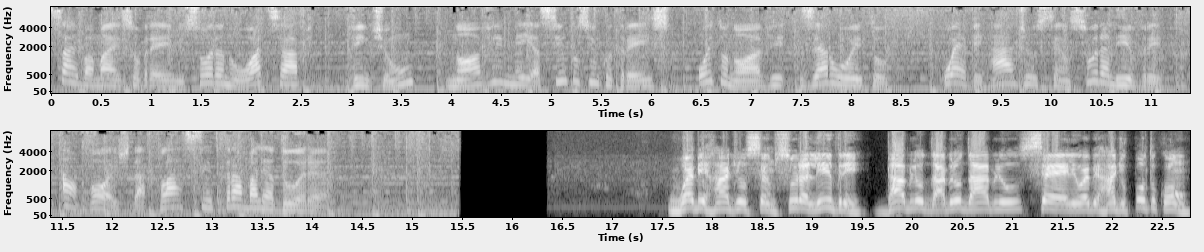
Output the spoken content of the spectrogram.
Saiba mais sobre a emissora no WhatsApp 21 96553 8908. Web Rádio Censura Livre, a voz da classe trabalhadora. Web Rádio Censura Livre, www.clwebradio.com.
